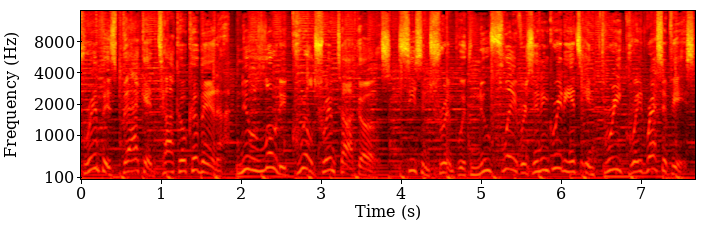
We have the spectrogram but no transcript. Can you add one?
Shrimp is back at Taco Cabana. New loaded grilled shrimp tacos. Seasoned shrimp with new flavors and ingredients in three great recipes,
